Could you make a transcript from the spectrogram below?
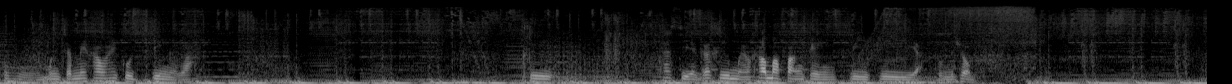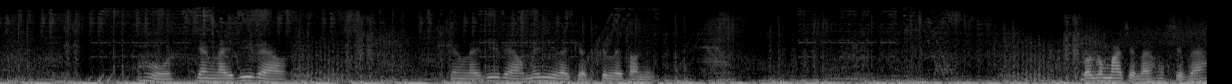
โอ้โห มึงจะไม่เข้าให้กูจริงเหรอวะ คือถ้าเสียก็คือเหมือนเข้ามาฟังเพลงฟรีๆอะคุณผู้ชม โอ้โห ยังไรวี่แวว ยังไรพี่แวว ไม่มีอะไรเกิดขึ้นเลยตอนนี้ ลดลงมา 760 แล้ว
